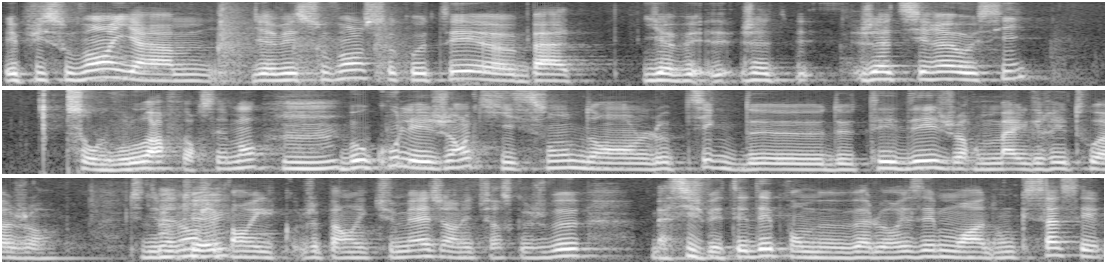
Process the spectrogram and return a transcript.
Et puis souvent, il y, y avait souvent ce côté, euh, bah, y avait, j'attirais aussi, sans le vouloir forcément, Mhm. beaucoup les gens qui sont dans l'optique de, de t'aider, genre malgré toi, genre. Tu dis, bah non, Ok. j'ai pas, envie, j'ai pas envie que tu m'aides, j'ai envie de faire ce que je veux. Bah si, je vais t'aider pour me valoriser moi. Donc ça, c'est,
